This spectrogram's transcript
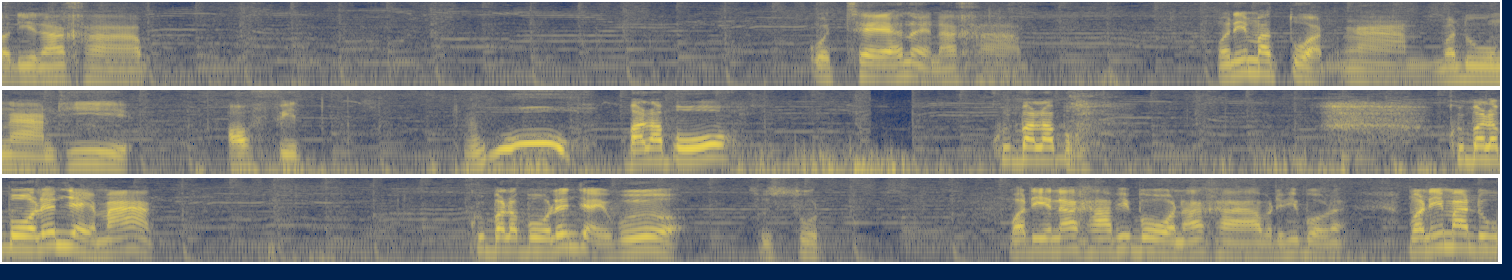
สวัสดีนะครับ กดแชร์ให้หน่อยนะครับ วันนี้มาตรวจงานมาดูงานที่ออฟฟิศวู้บาลาโบ คุณบาลาโบ คุณบาลาโบเล่นใหญ่มาก คุณบาลาโบเล่นใหญ่เวอร์สุดๆสวัสดีนะครับพี่โบนะครับสวัสดีพี่โบนะวันนี้มาดู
